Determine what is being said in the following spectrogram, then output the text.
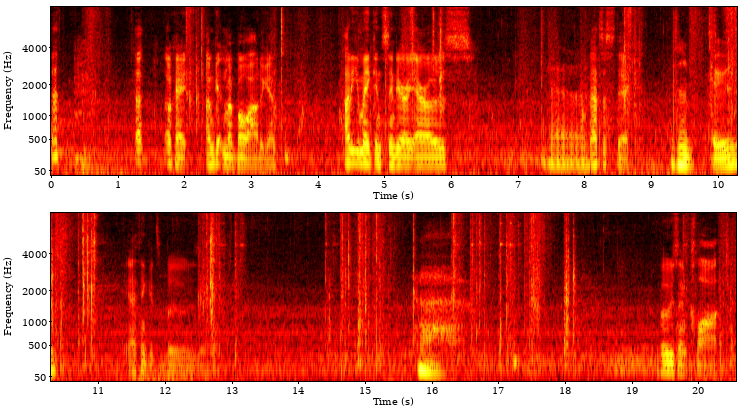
that, that, okay, I'm getting my bow out again. How do you make incendiary arrows? Uh, That's a stick. isn't it booze? I think it's booze. Booze and cloth.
